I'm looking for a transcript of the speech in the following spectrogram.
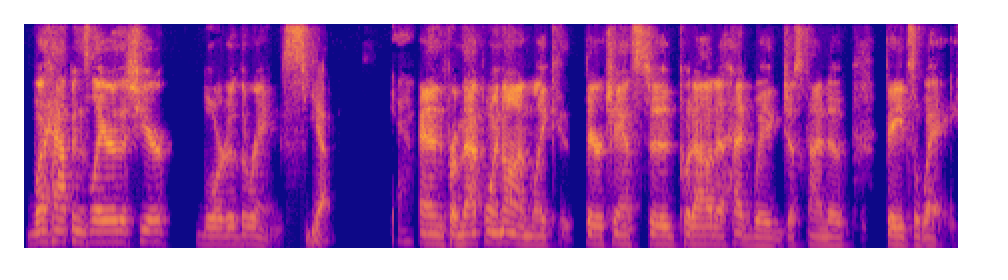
what happens later this year? Lord of the rings. Yeah. yeah. And from that point on like their chance to put out a hedwig just kind of fades away.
